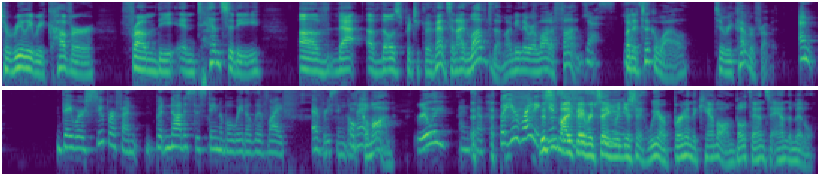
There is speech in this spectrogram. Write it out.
to really recover from the intensity of that of those particular events and i loved them i mean they were a lot of fun Yes. but yes. it took a while to recover from it and they were super fun, but not a sustainable way to live life every single oh day. come on really And so, but you're right. This is my favorite saying when you're saying we are burning the candle on both ends and the middle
